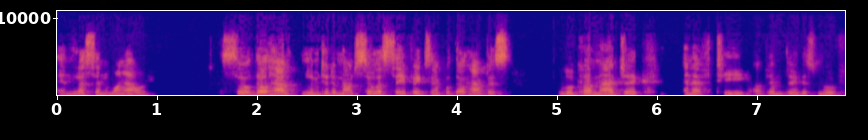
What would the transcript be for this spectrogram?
in less than one hour. So they'll have limited amounts. So let's say, for example, they'll have this Luka Magic NFT of him doing this move.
